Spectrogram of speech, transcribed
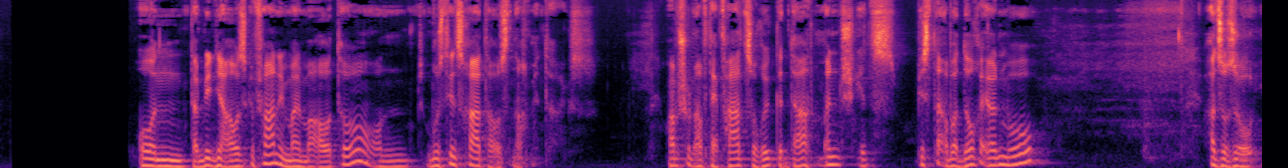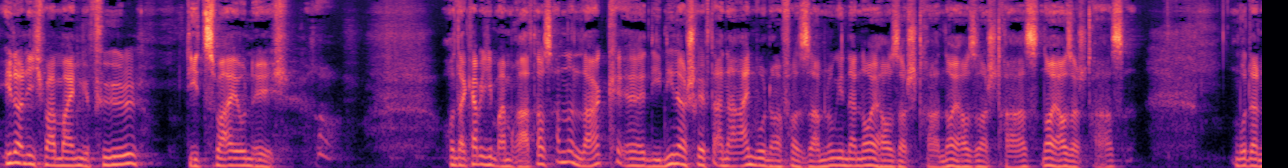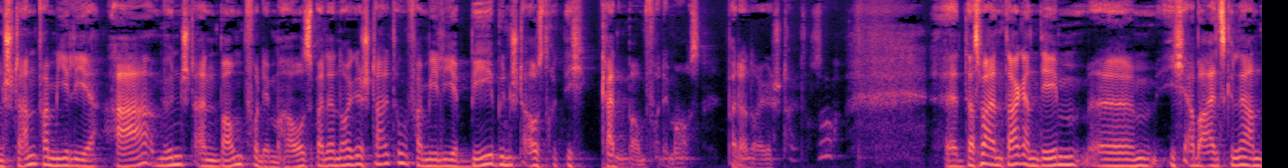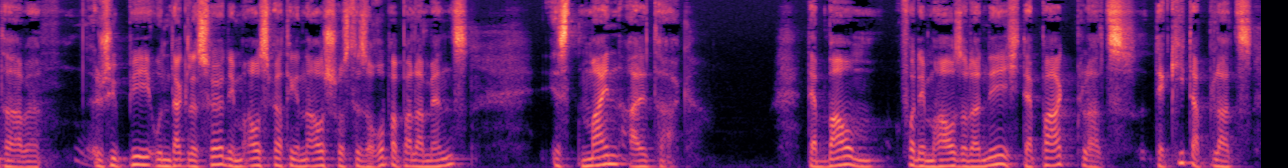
Und dann bin ich nach Hause gefahren in meinem Auto und musste ins Rathaus nachmittags. Hab schon auf der Fahrt zurück gedacht, Mensch, jetzt bist du aber doch irgendwo. Also so innerlich war mein Gefühl, die zwei und ich. Und da kam ich in meinem Rathaus an und lag äh, die Niederschrift einer Einwohnerversammlung in der Neuhauser Straße, Neuhauser Straße, Neuhauser Straße, wo dann stand, Familie A wünscht einen Baum vor dem Haus bei der Neugestaltung, Familie B wünscht ausdrücklich keinen Baum vor dem Haus bei der Neugestaltung. So. Äh, das war ein Tag, an dem äh, ich aber eins gelernt habe. Juppé und Douglas Hurd im Auswärtigen Ausschuss des Europaparlaments ist mein Alltag. Der Baum vor dem Haus oder nicht, der Parkplatz, der Kitaplatz,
